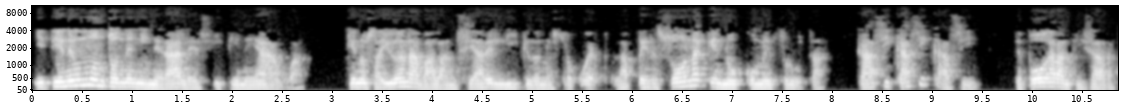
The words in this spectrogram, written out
Y tiene un montón de minerales y tiene agua que nos ayudan a balancear el líquido de nuestro cuerpo. La persona que no come fruta, casi, casi, casi, te puedo garantizar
